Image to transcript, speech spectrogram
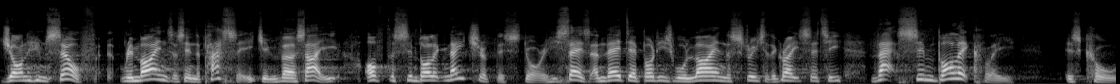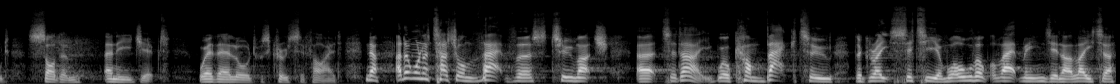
John himself reminds us in the passage, in verse 8, of the symbolic nature of this story. He says, And their dead bodies will lie in the street of the great city. That symbolically is called Sodom and Egypt, where their Lord was crucified. Now, I don't want to touch on that verse too much uh, today. We'll come back to the great city and what all that means in a later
